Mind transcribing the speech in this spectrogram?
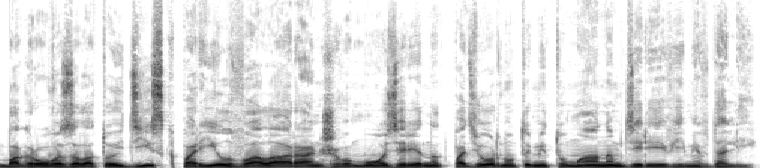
Багрово-золотой диск парил в вало-оранжевом озере над подернутыми туманом деревьями вдали.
